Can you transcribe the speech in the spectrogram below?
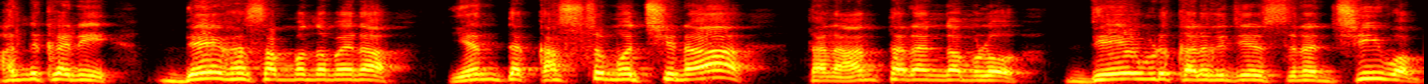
అందుకని దేహ సంబంధమైన ఎంత కష్టం వచ్చినా తన అంతరంగంలో దేవుడు కలుగజేస్తున్న జీవం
